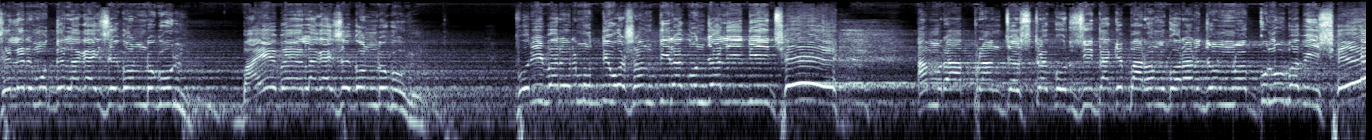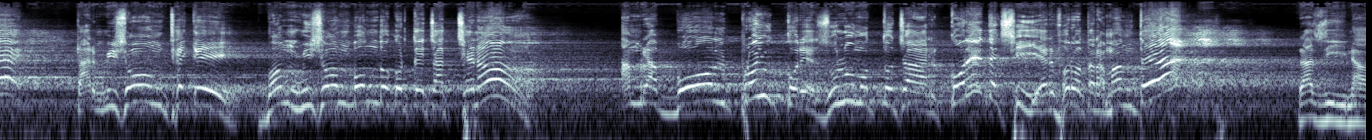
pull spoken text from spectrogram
ছেলের মধ্যে লাগাইছে গন্ডগোল বায়ে বায়ে লাগাইছে গন্ডগোল পরিবারের মধ্যে অশান্তির আগুন জ্বালিয়ে দিয়েছে। আমরা প্রাণ চেষ্টা করছি তাকে বারণ করার জন্য। কোনোভাবেই সে তার মিশন থেকে মিশন বন্ধ করতে চাচ্ছে না। আমরা বল প্রয়োগ করে জুলুম অত্যাচার করে দেখছি, এরপরও তারা মানতে রাজি না।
